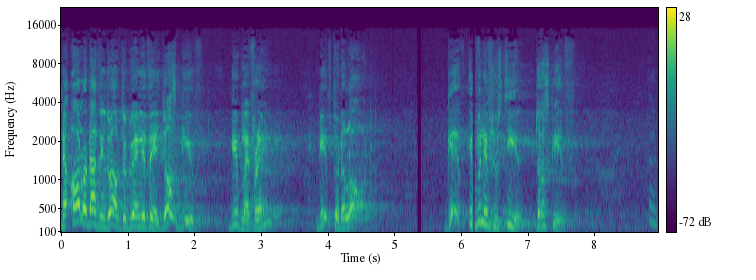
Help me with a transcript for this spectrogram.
Now all of that you don't have to do anything. Just give. Give, my friend. Give to the Lord. Give. Even if you steal, just give. My God.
